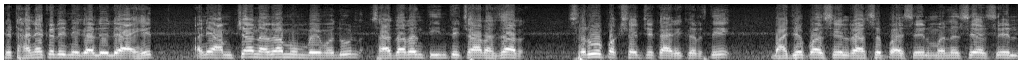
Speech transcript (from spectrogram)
हे ठाण्याकडे निघालेले आहेत आणि आमच्या नव्या मुंबईमधून साधारण तीन ते चार हजार सर्व पक्षांचे कार्यकर्ते भाजप असेल रासप असेल मनसे असेल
